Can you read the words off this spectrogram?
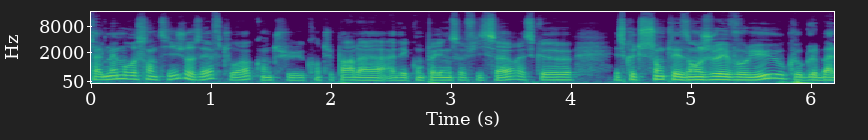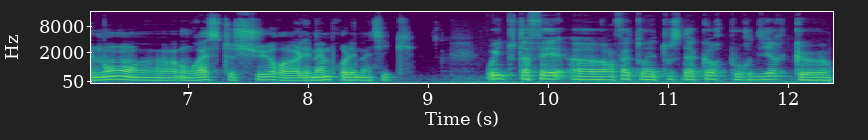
Tu as le même ressenti, Joseph, toi, quand tu, quand tu parles à, des compliance officers? Est-ce que, est que tu sens que les enjeux évoluent ou que globalement, euh, on reste sur les mêmes problématiques? Oui, tout à fait. Euh, en fait, on est tous d'accord pour dire que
